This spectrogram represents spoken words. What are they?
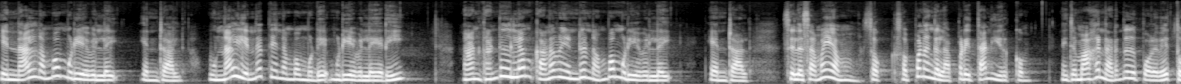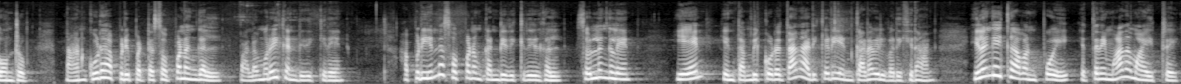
என்னால் நம்ப முடியவில்லை. என்றாள். உன்னால் என்னத்தை நம்ப முடி முடியவில்லையடி? நான் கண்டதெல்லாம் கனவு என்று நம்ப முடியவில்லை என்றாள். சில சமயம் சொப் சொப்பனங்கள் அப்படித்தான் இருக்கும். நிஜமாக நடந்தது போலவே தோன்றும். நான் கூட அப்படிப்பட்ட சொப்பனங்கள் பலமுறை கண்டிருக்கிறேன். அப்படி என்ன சொப்பனம் கண்டிருக்கிறீர்கள்? சொல்லுங்களேன். ஏன்? என் தம்பி கூடத்தான் அடிக்கடி என் கனவில் வருகிறான். இலங்கைக்கு அவன் போய் எத்தனை மாதம் ஆயிற்றே?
